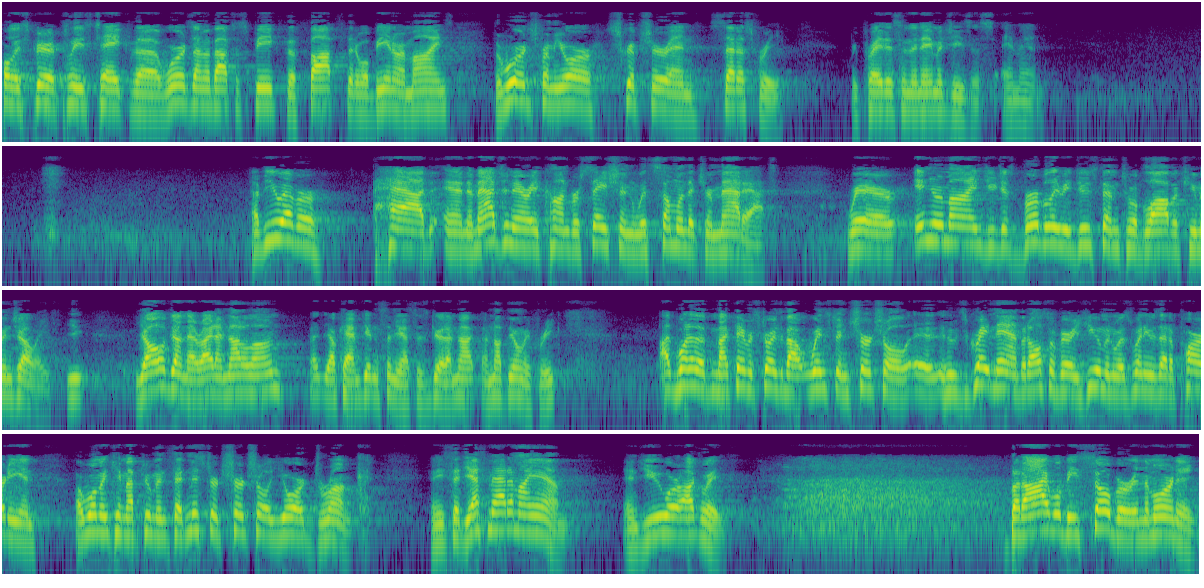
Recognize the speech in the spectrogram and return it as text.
Holy Spirit, please take the words I'm about to speak, the thoughts that will be in our minds, the words from your scripture and set us free. We pray this in the name of Jesus. Amen. Have you ever had an imaginary conversation with someone that you're mad at? Where in your mind you just verbally reduce them to a blob of human jelly. You, y'all have done that, right? I'm not alone? Okay, I'm getting some yeses. Good. I'm not, I'm not the only freak. One of the, my favorite stories about Winston Churchill, uh, who's a great man, but also very human, was when he was at a party and a woman came up to him and said, Mr. Churchill, you're drunk. And he said, yes, madam, I am. And you are ugly. but I will be sober in the morning.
